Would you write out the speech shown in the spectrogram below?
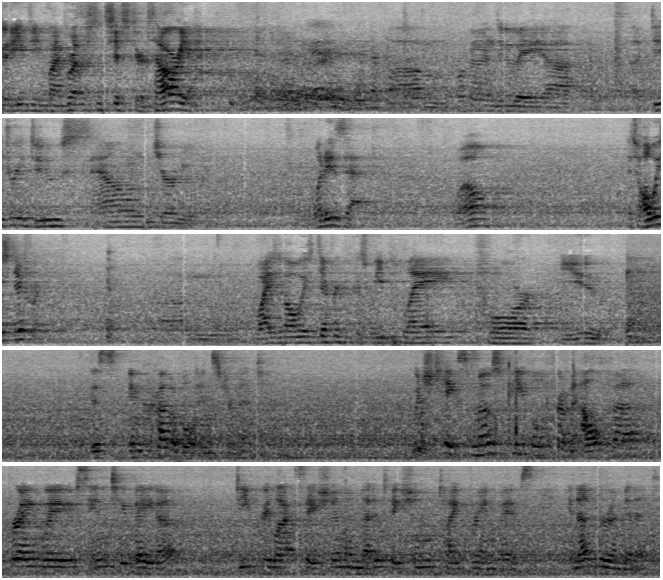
Good evening, my brothers and sisters. How are you? Um, we're going to do a, uh, a didgeridoo sound journey. What is that? Well, it's always different. Um, why is it always different? Because we play for you. This incredible instrument, which takes most people from alpha brainwaves into beta, deep relaxation and meditation type brainwaves, in under a minute.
